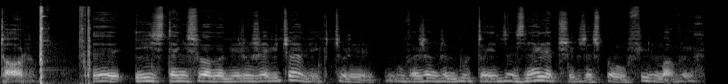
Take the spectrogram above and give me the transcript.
TOR e, i Stanisławowi Różewiczowi, który uważam, że był to jeden z najlepszych zespołów filmowych,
